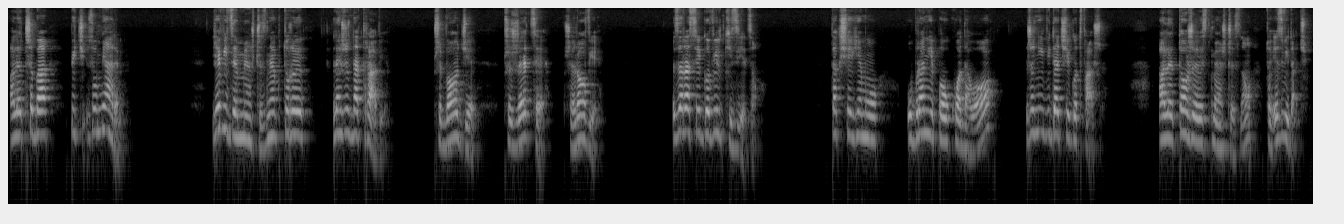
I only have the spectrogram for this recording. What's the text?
ale trzeba pić z umiarem. Ja widzę mężczyznę, który leży na trawie, przy wodzie, przy rzece, przy rowie. Zaraz jego wilki zjedzą. Tak się jemu ubranie poukładało, że nie widać jego twarzy. Ale to, że jest mężczyzną, to jest widać.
